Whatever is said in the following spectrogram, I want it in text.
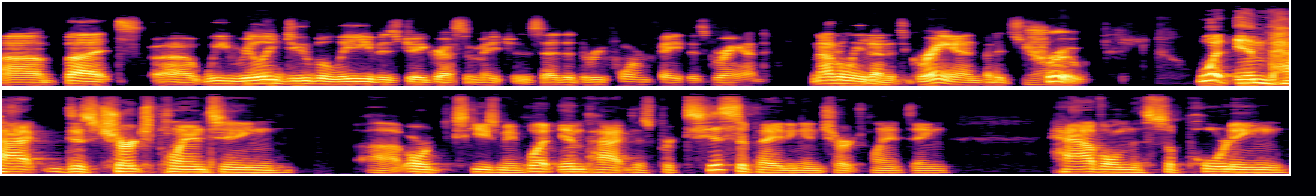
Uh, but uh, we really do believe, as J. Gresham Machen said, that the Reformed faith is grand. Not only mm. that it's grand, but it's true. What impact does church planting, uh, or excuse me, what impact does participating in church planting have on the supporting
